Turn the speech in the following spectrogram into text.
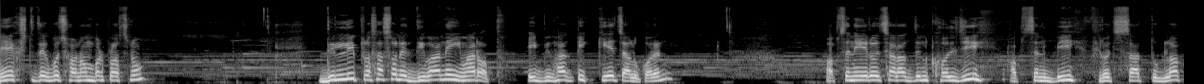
next দেখব ছ নম্বর প্রশ্ন। দিল্লি প্রশাসনের দিওয়ানে ইমারত, এই বিভাগটি কে চালু করেন? অপশন এ রয়েছে Alauddin Khalji, option B Firoz Shah Tughlaq,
